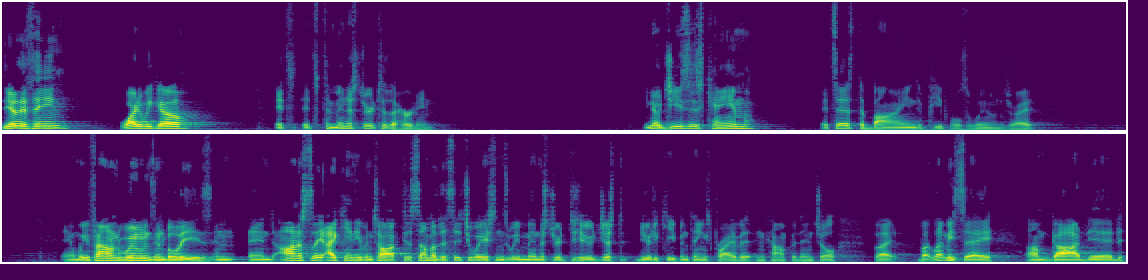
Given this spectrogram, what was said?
The other thing, why do we go? It's, it's to minister to the hurting. You know, Jesus came, it says to bind people's wounds, right? And we found wounds in Belize. And, and honestly, I can't even talk to some of the situations we ministered to just due to keeping things private and confidential. But, but let me say, um, God did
